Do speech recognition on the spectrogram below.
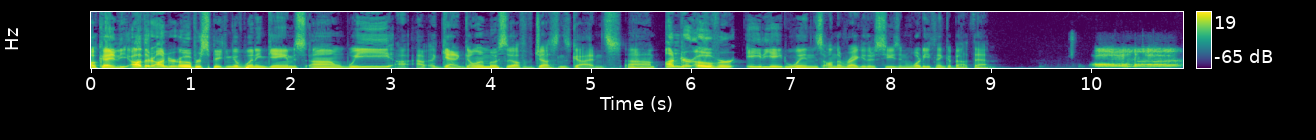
Okay, the other under over. Speaking of winning games, um, we uh, again going mostly off of Justin's guidance. Um, under over eighty eight wins on the regular season. What do you think about that? Uh,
